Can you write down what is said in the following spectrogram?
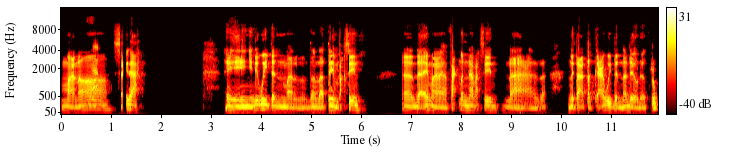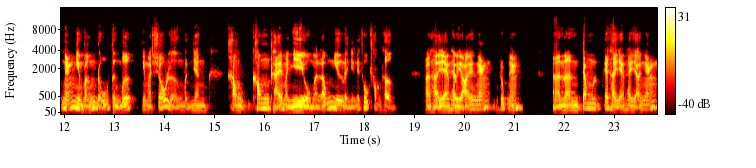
mà nó dạ. xảy ra thì những cái quy trình mà là, là tìm vaccine để mà phát minh ra vaccine là người ta tất cả quy trình nó đều được rút ngắn nhưng vẫn đủ từng bước nhưng mà số lượng bệnh nhân không không thể mà nhiều mà giống như là những cái thuốc thông thường và thời gian theo dõi ngắn rút ngắn à, nên trong cái thời gian theo dõi ngắn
